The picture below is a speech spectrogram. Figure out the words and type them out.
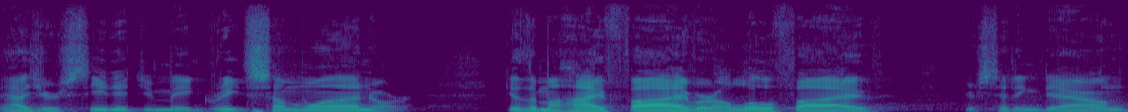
As you're seated, you may greet someone or give them a high five or a low five. You're sitting down.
